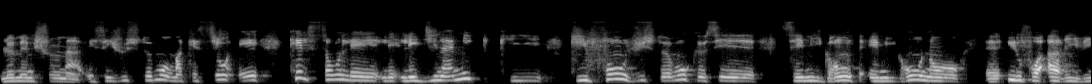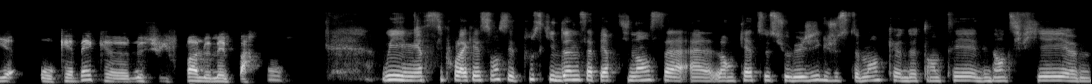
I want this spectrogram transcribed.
le même chemin. Et c'est justement ma question est quelles sont les, les, les, dynamiques qui, qui font justement que ces, ces migrantes et migrants, euh, une fois arrivés au Québec, ne suivent pas le même parcours oui, merci pour la question. C'est tout ce qui donne sa pertinence à, l'enquête sociologique, justement, que de tenter d'identifier euh,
